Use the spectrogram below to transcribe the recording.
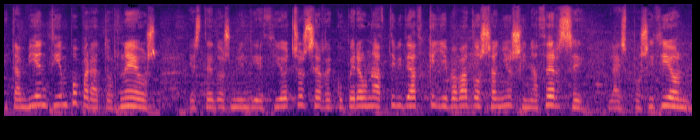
y también tiempo para torneos. Este 2018 se recupera una actividad que llevaba dos años sin hacerse, la exposición.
